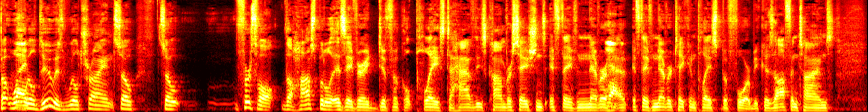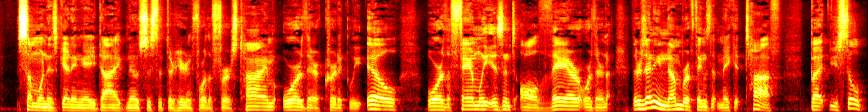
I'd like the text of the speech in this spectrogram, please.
But what But- we'll do is we'll try and so so first of all, the hospital is a very difficult place to have these conversations if they've never Yeah. had if they've never taken place before because oftentimes someone is getting a diagnosis that they're hearing for the first time or they're critically ill or the family isn't all there or they're not there's any number of things that make it tough but you still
